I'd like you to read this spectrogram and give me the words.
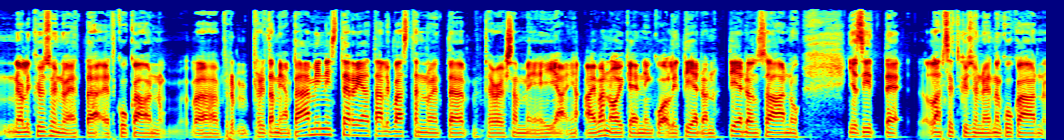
ne oli kysynyt, että, että kuka on äh, Britannian pääministeri, ja tämä oli vastannut, että Theresa May, ja, aivan oikein niin kuin oli tiedon, tiedon saanut. Ja sitten lapset kysynyt, että no kuka on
